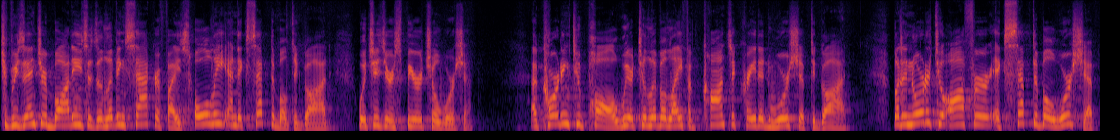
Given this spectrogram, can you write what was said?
to present your bodies as a living sacrifice, holy and acceptable to God, which is your spiritual worship. According to Paul, we are to live a life of consecrated worship to God. But in order to offer acceptable worship,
